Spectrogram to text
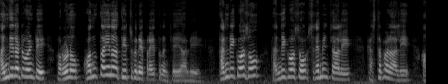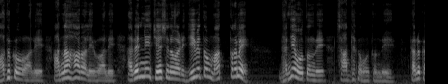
అందినటువంటి రుణం కొంతైనా తీర్చుకునే ప్రయత్నం చేయాలి. తండ్రి కోసం తండ్రి కోసం శ్రమించాలి కష్టపడాలి ఆదుకోవాలి అన్నాహారాలు ఇవ్వాలి. అవన్నీ చేసిన వాడి జీవితం మాత్రమే ధన్యమవుతుంది సార్థకమవుతుంది. కనుక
